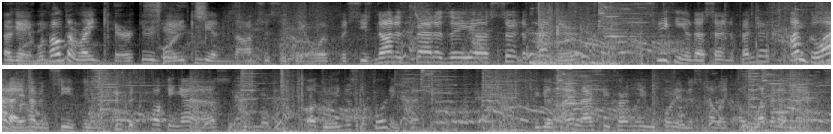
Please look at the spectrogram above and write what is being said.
Okay, without the right character, Jade can be obnoxious to deal with, but she's not as bad as a uh, certain offender. Speaking of that certain offender, I'm glad I haven't seen his stupid fucking ass while doing this recording session. Because I am actually currently recording this at like 11 at night.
